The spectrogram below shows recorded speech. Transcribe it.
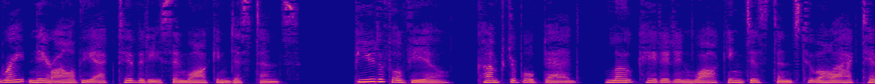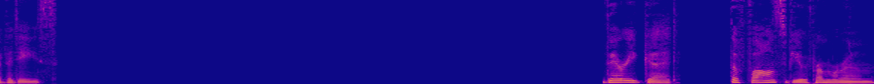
Right near all the activities in walking distance. Beautiful view, comfortable bed, located in walking distance to all activities. Very good. The falls view from room.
